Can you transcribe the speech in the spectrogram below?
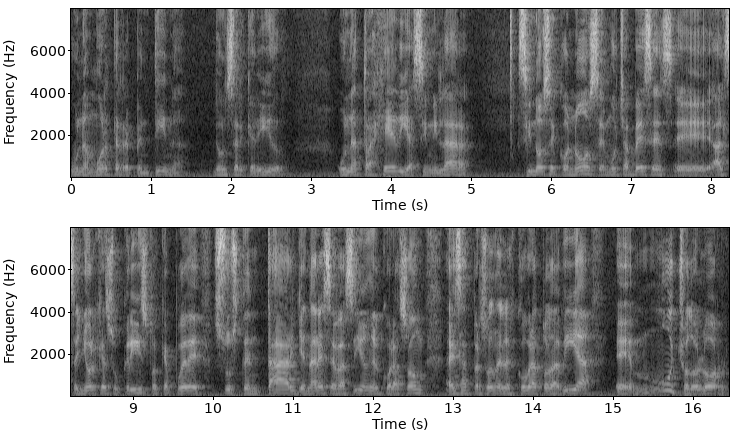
una muerte repentina de un ser querido, una tragedia similar. Si no se conoce muchas veces eh, al Señor Jesucristo que puede sustentar, llenar ese vacío en el corazón, a esas personas les cobra todavía eh, mucho dolor.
